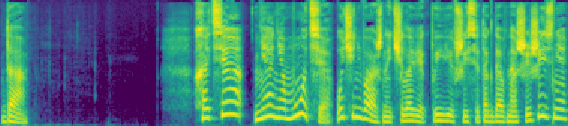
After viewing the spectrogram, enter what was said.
Да. Хотя няня Мотя, очень важный человек, появившийся тогда в нашей жизни,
